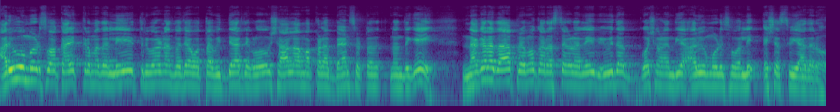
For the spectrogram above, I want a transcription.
ಅರಿವು ಮೂಡಿಸುವ ಕಾರ್ಯಕ್ರಮದಲ್ಲಿ ತ್ರಿವರ್ಣ ಧ್ವಜ ಹೊತ್ತ ವಿದ್ಯಾರ್ಥಿಗಳು, ಶಾಲಾ ಮಕ್ಕಳ ಬ್ಯಾಂಡ್ ಸೆಟ್ನೊಂದಿಗೆ ನಗರದ ಪ್ರಮುಖ ರಸ್ತೆಗಳಲ್ಲಿ ವಿವಿಧ ಘೋಷಗಳೊಂದಿಗೆ ಅರಿವು ಮೂಡಿಸುವಲ್ಲಿ ಯಶಸ್ವಿಯಾದರು.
